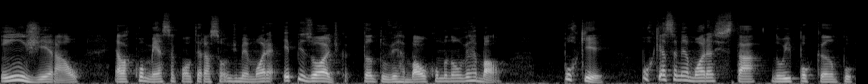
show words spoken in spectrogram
em geral, ela começa com alteração de memória episódica, tanto verbal como não verbal. Por quê? Porque essa memória está no hipocampo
